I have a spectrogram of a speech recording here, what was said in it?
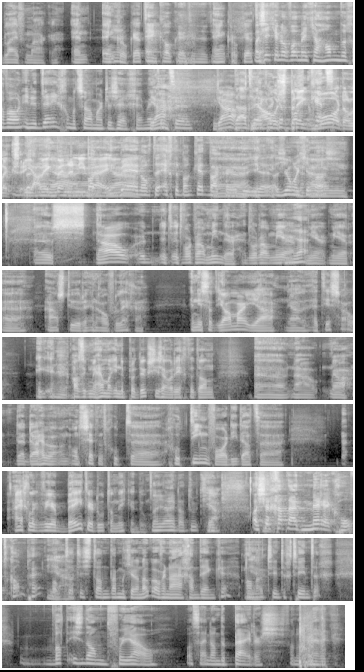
blijven maken. En, en Ja, kroketten. En kroketten. En kroketten. Maar zit je nog wel met je handen gewoon in het deeg, om het zo maar te zeggen? Met Ja. het, eh, ja, daadwerkelijke Nou, spreekwoordelijk. Ja, ik ben er niet bij. ja. Ben je nog de echte banketbakker die je ik- als ik- jongetje was? ehm, eh, nou, het, het wordt wel minder. Het wordt wel meer, Ja. meer, meer eh, aansturen en overleggen. En is dat jammer? Ja, ja het is zo. Ik, Als ik me helemaal in de productie zou richten, dan... eh, nou, ja, daar, hebben we een ontzettend goed, goed team voor... die dat eigenlijk weer beter doet dan ik het doe. Nou jij dat doet, ja. Ja. Als je gaat naar het merk Holtkamp, hè, want Ja. dat is dan, daar moet je dan ook over na gaan denken, anno Ja. 2020. Wat is dan voor jou, wat zijn dan de pijlers van het merk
